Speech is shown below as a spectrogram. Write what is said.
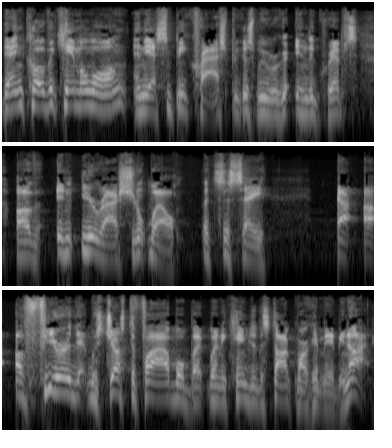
Then COVID came along and the S&P crashed because we were in the grips of an irrational, well, let's just say a, a, fear that was justifiable, but when it came to the stock market, maybe not.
